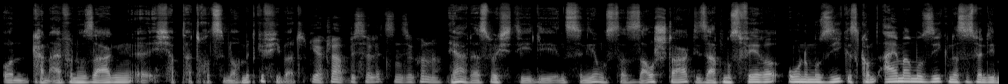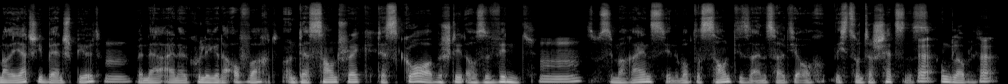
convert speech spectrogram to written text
und kann einfach nur sagen, äh, ich habe da trotzdem noch mitgefiebert. Ja klar, bis zur letzten Sekunde. Ja, da ist wirklich die, die Inszenierung ist da saustark, diese Atmosphäre ohne Musik. Es kommt einmal Musik und das ist, wenn die Mariachi-Band spielt, Hm. wenn der eine Kollege da aufwacht. Und der Soundtrack, der Score besteht aus Wind. Mhm. Das muss ich mal reinziehen. Überhaupt das Sounddesign ist halt hier auch nicht zu unterschätzen. Das ist Ja. unglaublich. Ja.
